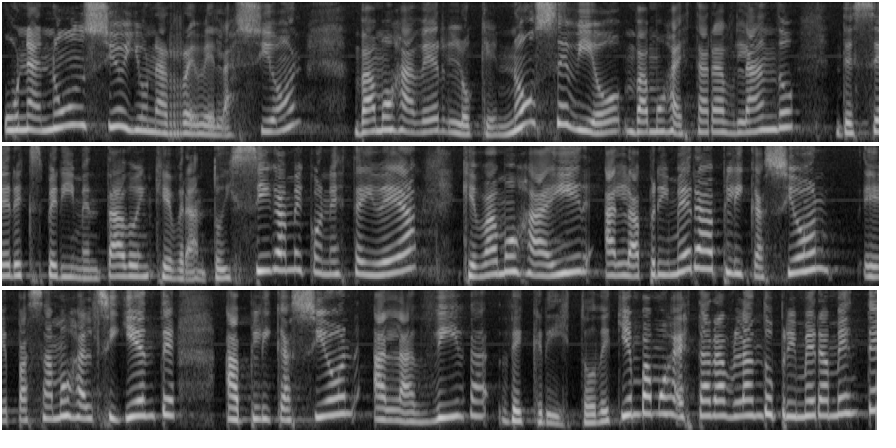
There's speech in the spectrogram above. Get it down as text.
un anuncio y una revelación. Vamos a ver lo que no se vio. Vamos a estar hablando de ser experimentado en quebranto. Y sígame con esta idea que vamos a ir a la primera aplicación. Eh, pasamos al siguiente, aplicación a la vida de Cristo. ¿De quién vamos a estar hablando primeramente?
